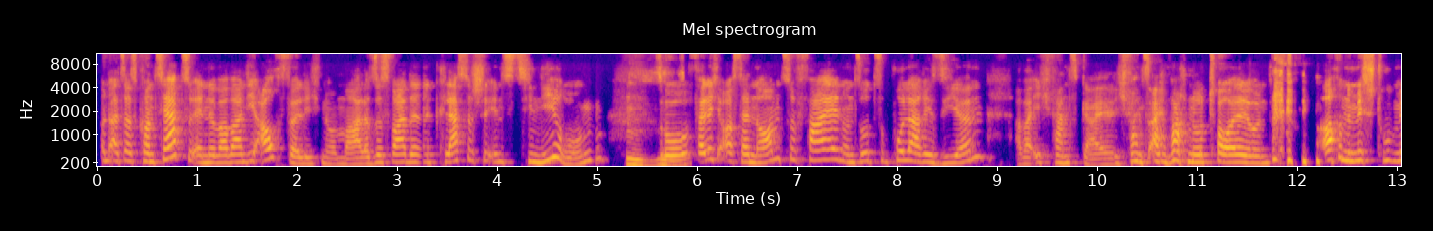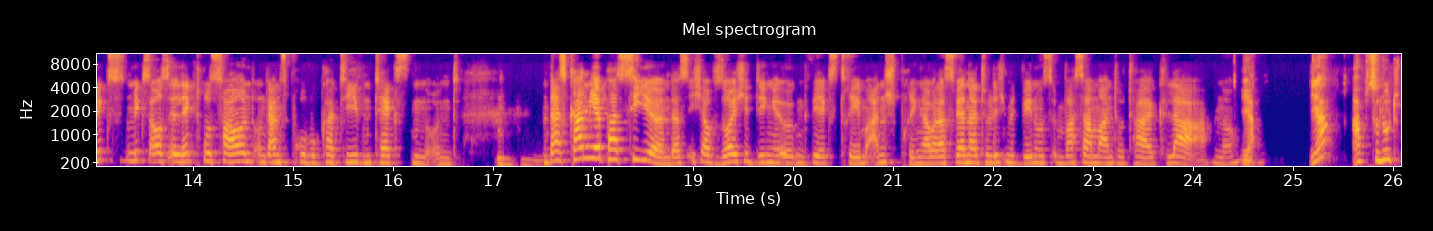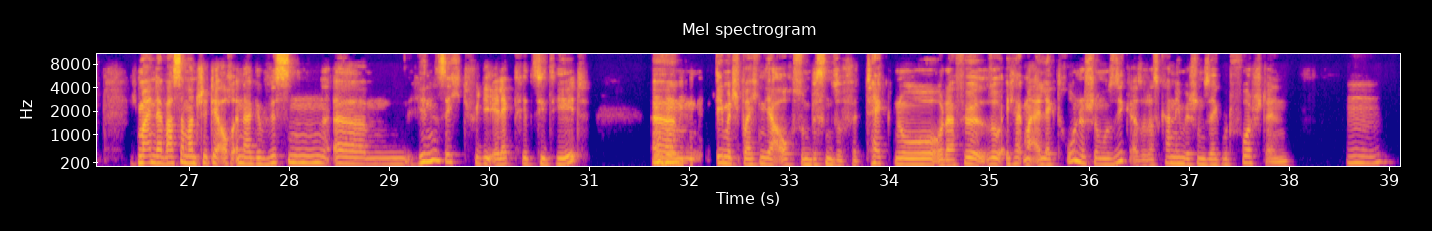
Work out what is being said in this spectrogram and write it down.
Und als das Konzert zu Ende war, waren die auch völlig normal. Also es war eine klassische Inszenierung, mhm. so völlig aus der Norm zu fallen und so zu polarisieren. Aber ich fand's geil. Ich fand's einfach nur toll und auch eine Mix, Mix, Mix aus Elektrosound und ganz provokativen Texten. Und mhm. das kann mir passieren, dass ich auf solche Dinge irgendwie extrem anspringe. Aber das wäre natürlich mit Venus im Wassermann total klar. Ne? Ja, ja, absolut. Ich meine, der Wassermann steht ja auch in einer gewissen ähm, Hinsicht für die Elektrizität. Mhm. Ähm, dementsprechend ja auch so ein bisschen so für Techno oder für so, ich sag mal, elektronische Musik. Also das kann ich mir schon sehr gut vorstellen. Mhm.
